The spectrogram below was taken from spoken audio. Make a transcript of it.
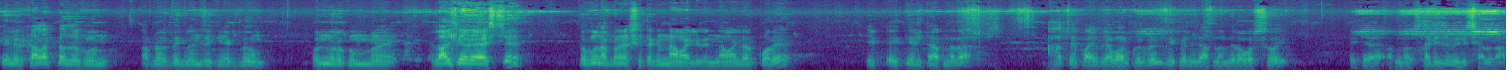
তেলের কালারটা যখন আপনারা দেখবেন যে কি একদম অন্যরকম মানে লালচে হয়ে আসছে, তখন আপনারা সেটাকে নামাই নেবেন। নামাইলার পরে এই তেলটা আপনারা হাতে পায়ে ব্যবহার করবেন। দেখবেন যে আপনাদের অবশ্যই এটা আপনার সারিয়ে যাবেন ইনশাল্লাহ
